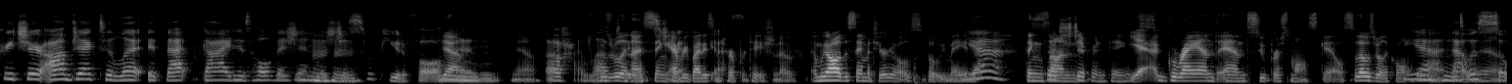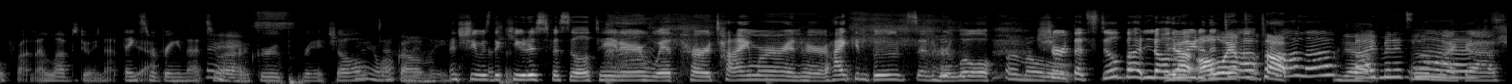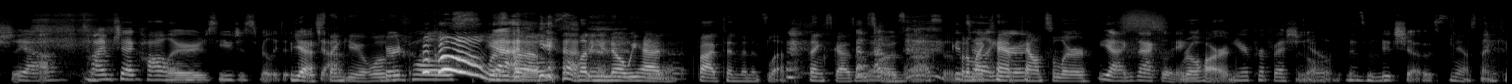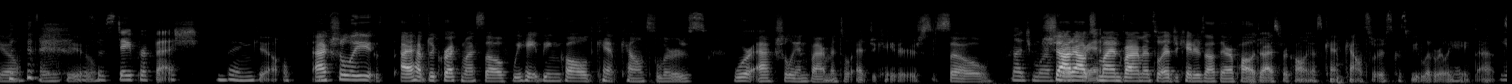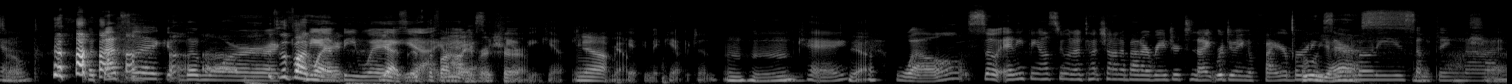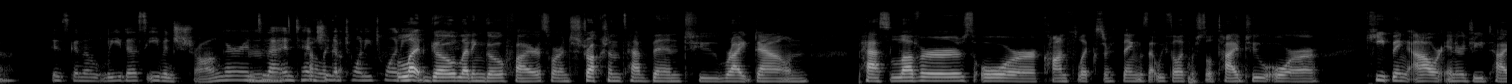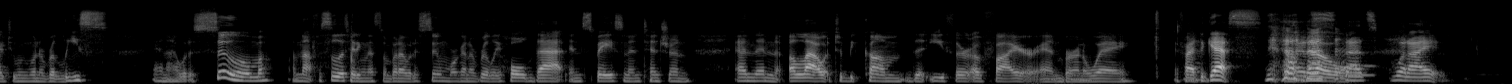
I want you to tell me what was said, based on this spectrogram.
creature object to let it that guide his whole vision was Mhm. just so beautiful Yeah. and yeah. oh i love It It was really nice seeing everybody's interpretation of, and we all had the same materials, but we made yeah things such on different things. yeah grand and super small scale. So that was really cool. yeah Mhm. that was Yeah. so fun i loved doing that thanks Yeah. for bringing that to Thanks. our group rachel Yeah, you're welcome. And she was For the sure. cutest facilitator with her timer and her hiking boots and her little little- shirt that's still buttoned all the way to all the, the way top. up to the top. Holla. Yeah. Five minutes left. Oh my gosh, yeah. Time check hollers. You just really did a Yes, great job. thank you. Well, Bird Cuckoo! calls. was, Yeah, uh, yeah. letting you know we had Yeah. Five ten minutes left. Thanks, guys. It was That fun. was awesome. Good But I'm my camp counselor Yeah, exactly. real hard. You're professional. It's, Mhm. It shows. Yes, thank you. Thank you. So stay profesh. Thank you. Actually, I have to correct myself. We hate being called camp counselors. We're actually environmental educators. So Much more. shout out to my environmental educators out there. I apologize for calling us camp counselors because we literally hate that. Yeah. So But that's like the more It's the fun campy way. Yes, it's the fun you're way for sure. Campy, camp, camp, yeah, yeah. campy McCamperton. Mm-hmm. Okay. Yeah. Well, so anything else you want to touch on about our rager tonight? We're doing a fire burning Ooh, yes. ceremony, something that Natasha. is going to lead us even stronger into Mhm. that intention like of 2020. let go, letting go fire. So our instructions have been to write down past lovers or conflicts or things that we feel like we're still tied to or keeping our energy tied to we want to release. And I would assume, I'm not facilitating this one, but I would assume we're going to really hold that in space and intention and then allow it to become the ether of fire and burn Mhm. away. If I had to guess. That's, No. that's what I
